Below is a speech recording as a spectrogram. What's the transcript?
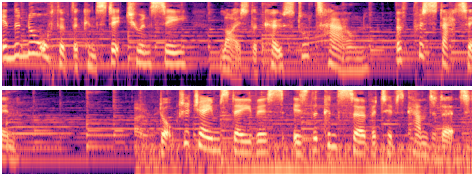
In the north of the constituency lies the coastal town of Prestatyn. Dr James Davies is the Conservatives candidate.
